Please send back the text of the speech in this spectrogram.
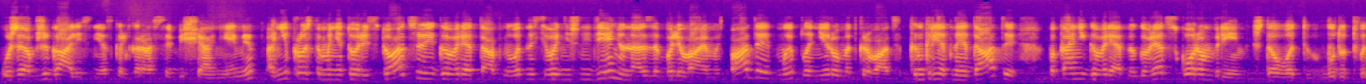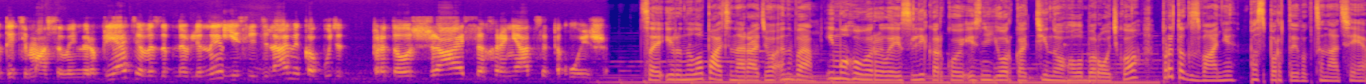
уже обжигались несколько раз с обещаниями. Они просто мониторят ситуацию и говорят так, ну вот на сегодняшний день у нас заболеваемость падает, мы планируем открываться. Конкретные даты пока не говорят, но говорят в скором времени, что вот будут вот эти массовые мероприятия возобновлены, если динамика будет продолжать сохраняться такой же. Це Ірина Лопатіна, Радіо НВ. І ми говорили із лікаркою із Нью-Йорка Тіною Голобородько про так звані паспорти вакцинації.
